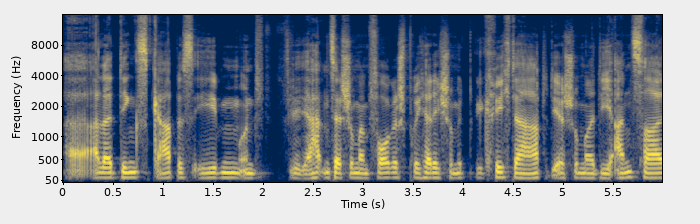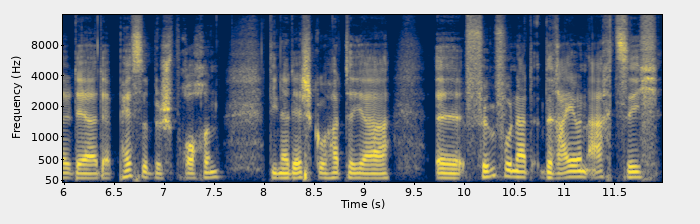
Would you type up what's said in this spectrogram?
Äh, allerdings gab es eben, und wir hatten es ja schon beim Vorgespräch, hatte ich schon mitgekriegt, da habt ihr schon mal die Anzahl der, der Pässe besprochen. Die Nadeshko hatte ja äh, 583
